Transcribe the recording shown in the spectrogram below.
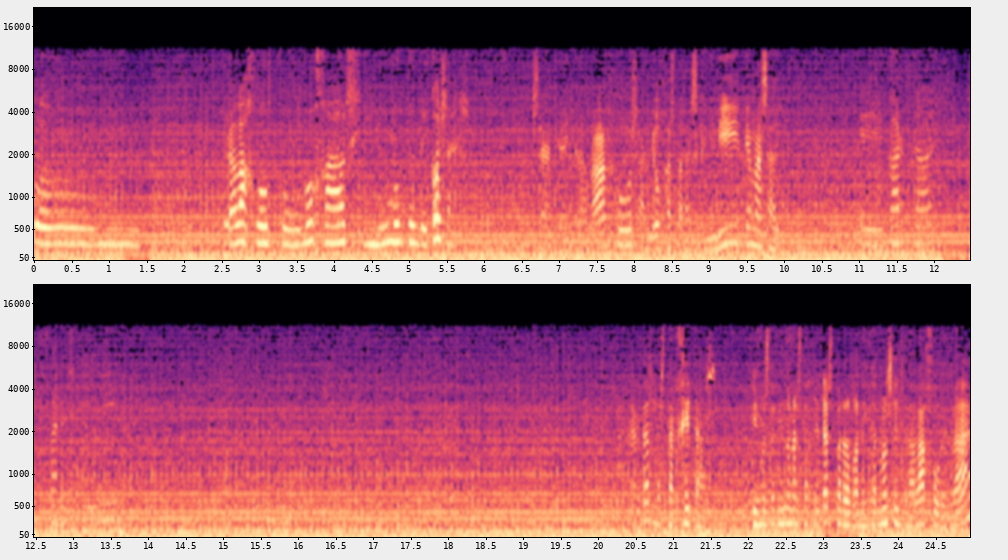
Con trabajo con hojas y un montón de cosas. O sea, que hay trabajos, hay hojas para escribir, ¿qué más hay? eh, cartas para escribir. Cartas, las tarjetas. Estuvimos haciendo unas tarjetas para organizarnos el trabajo, ¿verdad?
